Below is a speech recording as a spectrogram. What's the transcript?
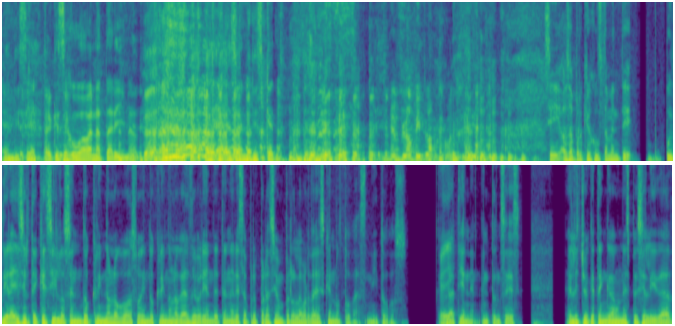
En disquete. El que se jugaba en Atari, ¿no? Eso en disquete. en floppy. Sí, o sea, porque justamente pudiera decirte que sí, los endocrinólogos o endocrinólogas deberían de tener esa preparación, pero la verdad es que no todas, ni todos la tienen. Entonces, el hecho de que tenga una especialidad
